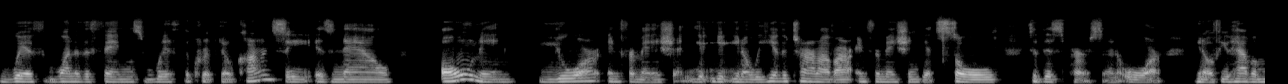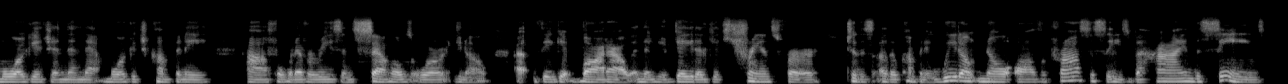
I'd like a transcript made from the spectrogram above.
with one of the things with the cryptocurrency is now owning your information. You, you, you, know, we hear the term of our information gets sold to this person, or, you know, if you have a mortgage and then that mortgage company, uh, for whatever reason, sells, or, you know, uh, they get bought out and then your data gets transferred to this other company. We don't know all the processes behind the scenes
